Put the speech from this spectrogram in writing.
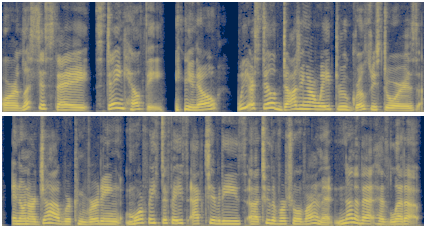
or let's just say staying healthy, you know? We are still dodging our way through grocery stores, and on our job, we're converting more face to face activities uh, to the virtual environment. None of that has let up.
